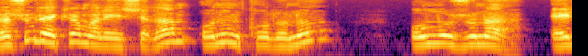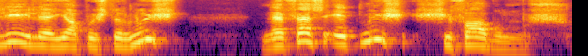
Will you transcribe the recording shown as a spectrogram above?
Resul-i Ekrem aleyhisselam onun kolunu omuzuna eliyle yapıştırmış, nefes etmiş, şifa bulmuş.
